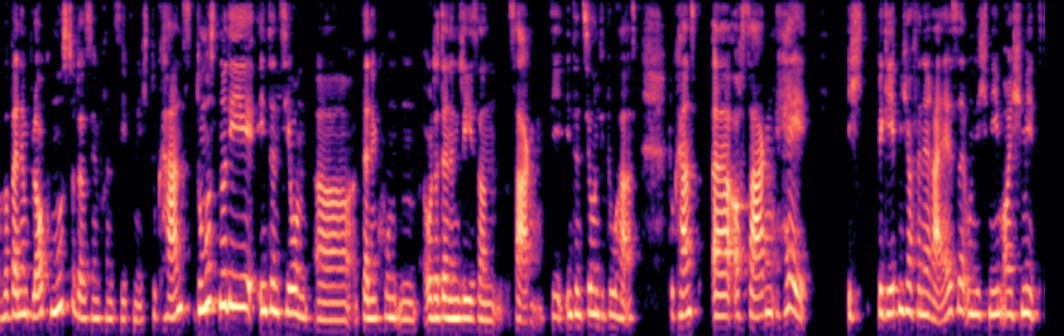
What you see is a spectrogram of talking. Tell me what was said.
Aber bei einem Blog musst du das im Prinzip nicht. Du kannst, du musst nur die Intention äh, deinen Kunden oder deinen Lesern sagen, die Intention, die du hast. Du kannst äh, auch sagen, hey, ich begebe mich auf eine Reise und ich nehme euch mit.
